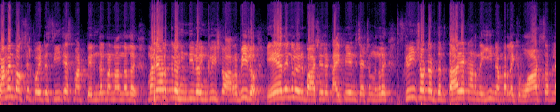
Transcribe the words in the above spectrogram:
കമന്റ് ബോക്സിൽ പോയിട്ട് സി ജെ സ്മാർട്ട് പെരിന്തൽമണ്ണ എന്നുള്ളത് മലയാളത്തിലോ ഹിന്ദിയിലോ ഇംഗ്ലീഷിലോ അറബിയിലോ ഏതെങ്കിലും ഒരു ഭാഷയിൽ ടൈപ്പ് ചെയ്തതിന് ശേഷം നിങ്ങൾ സ്ക്രീൻഷോട്ട് എടുത്തിട്ട് താഴെ കാണുന്ന ഈ നമ്പറിലേക്ക് വാട്സപ്പിൽ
